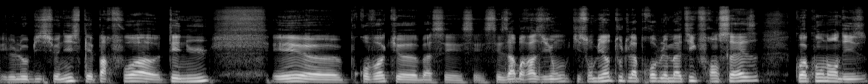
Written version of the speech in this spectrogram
et le lobbysonniste est parfois ténue et provoque bah, ces, abrasions qui sont bien toute la problématique française, quoi qu'on en dise.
